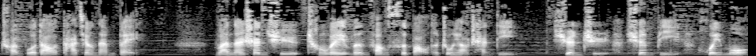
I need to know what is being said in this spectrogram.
传播到大江南北，皖南山区成为文房四宝的重要产地，宣纸、宣笔、徽墨、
